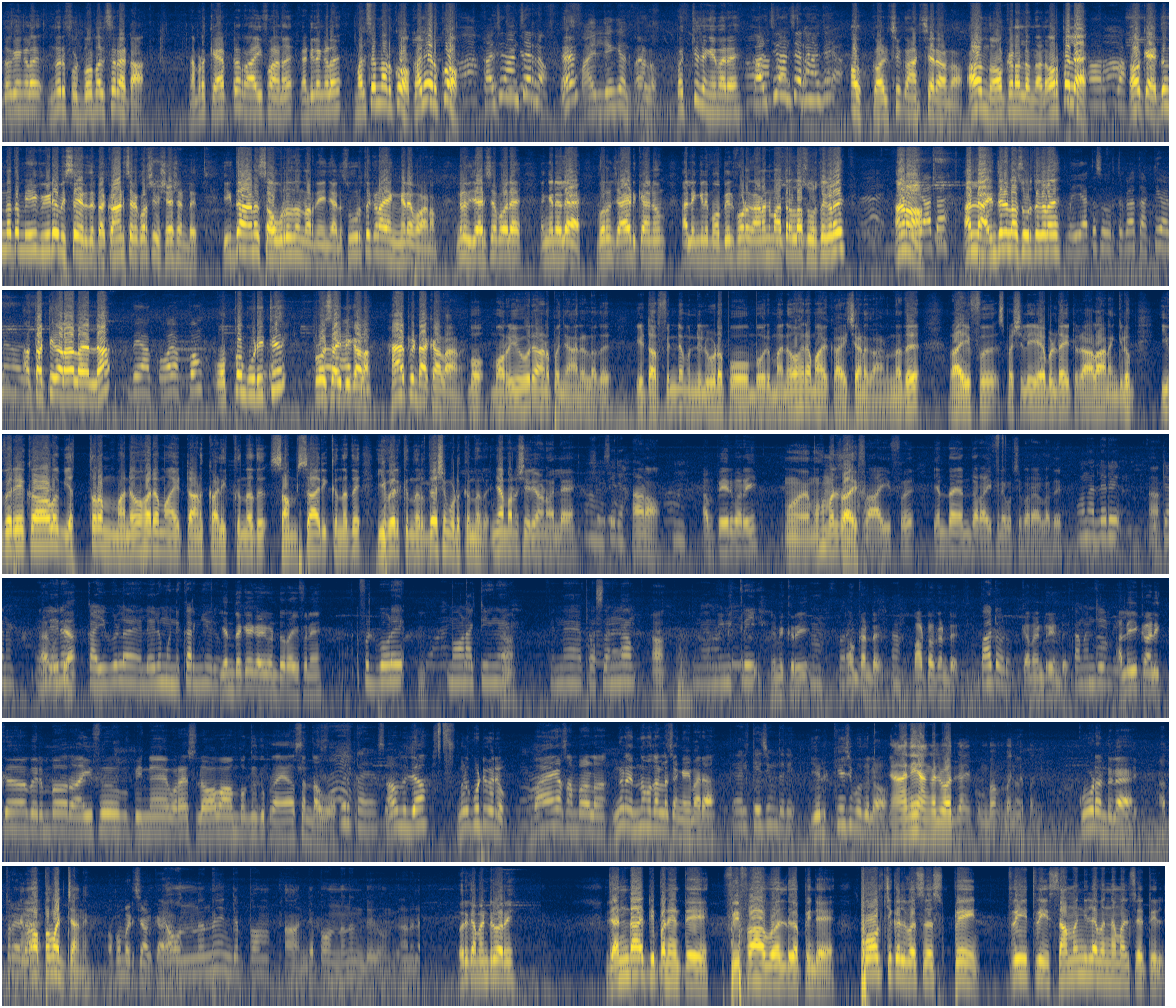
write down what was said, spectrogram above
ഇതൊക്കെ നിങ്ങൾ ഇന്നൊരു ഫുട്ബോൾ മത്സരം കേട്ടാ നമ്മുടെ ക്യാപ്റ്റൻ റായിഫാണ് കണ്ടില്ല നിങ്ങൾ? മത്സരം നടക്കുവോ? കളി നടക്കുവോ കളിച്ച് കാണിച്ചു തരണോ? പറ്റൂ ചങ്ങന്മാരെ കളിച്ച് കാണിച്ചു തരണോ ഓ കളിച്ച് കാണിച്ചു തരാന്നോ? അത് നോക്കണല്ലോ എന്നാണ് ഉറപ്പല്ലേ? ഉറപ്പാ. ഓക്കെ ഇത് ഇന്നത്തെ ഈ വീഡിയോ മിസ് ചെയ്യരുത് കേട്ടോ കാണിച്ചു തരാം. കുറച്ച് വിശേഷമുണ്ട്. ഇതാണ് സൗഹൃദം എന്ന് പറഞ്ഞു കഴിഞ്ഞാൽ സുഹൃത്തുക്കളായി എങ്ങനെ വേണം? നിങ്ങൾ വിചാരിച്ച പോലെ എങ്ങനെ അല്ലേ വെറും ചായ എടുക്കാനും അല്ലെങ്കിൽ മൊബൈൽ ഫോൺ കാണാനും മാത്രമുള്ള സുഹൃത്തുക്കൾ? ആണോ? അല്ല എന്തിനുള്ള സുഹൃത്തുക്കൾ? തട്ടി ഓലൊപ്പം ഒപ്പം കൂടിയിട്ട് പ്രോത്സാഹിപ്പിക്കാനുള്ള ഹാപ്പി. ഉണ്ടാക്കാനുള്ളതാണ് ഇപ്പോൾ മൊറയൂരാണ് ഇപ്പോൾ ഞാനുള്ളത്. ഈ ടർഫിന്റെ മുന്നിലൂടെ പോകുമ്പോൾ ഒരു മനോഹരമായ കാഴ്ചയാണ് കാണുന്നത്. റൈഫ് സ്പെഷ്യലി ഏബിൾഡ് ആയിട്ട് ഒരാളാണെങ്കിലും ഇവരെക്കാളും എത്ര മനോഹരമായിട്ടാണ് കളിക്കുന്നത് സംസാരിക്കുന്നത് ഇവർക്ക് നിർദ്ദേശം കൊടുക്കുന്നത്. ഞാൻ പറഞ്ഞു ശരിയാണോ അല്ലേ? ശരിയാ. ആണോ? അപ്പോൾ പേര് പറയും. മുഹമ്മദ് സായിഫ്. റൈഫ് എന്താ എന്താ റൈഫിനെ കുറിച്ച് പറയാനുള്ളത്? ഓ നല്ലൊരു? കഴിവുള്ള എല്ലാവരും മുന്നിൽ ഇറങ്ങി വരും എന്തൊക്കെ കഴിവുണ്ട് റൈഫിന്? ഫുട്ബോൾ മോൺ ആക്ടിങ് പിന്നെ പ്രസംഗം ആ. പിന്നെ മിമിക്രി. മിമിക്രി. ഒക്കെ ഉണ്ട്. പാട്ടൊക്കെ ഉണ്ട്. പാട്ടോടും. കമന്ററി ഉണ്ട്. കമന്ററി ഉണ്ട്. അല്ല ഈ കളിക്ക വരുമ്പോ റൈഫ് പിന്നെ കുറെ സ്ലോ ആവുമ്പോ നിങ്ങൾക്ക് പ്രയാസം ഉണ്ടാവുമോ ഒരു പ്രയാസം. അതൊന്നുമില്ല? നിങ്ങൾ കൂട്ടി വരും. ഭയങ്കര സംഭവമുള്ള നിങ്ങൾ എന്ന് മുതലുള്ള ചങ്ങായിമാരാ? എൽ കെ ജി മുതൽ. എൽ കെ ജി മുതലോ? ഞാൻ അംഗൻവാടിയിലായിരിക്കുമ്പം ബന്ധപ്പന്ത് കൂടെ ഉണ്ടല്ലേ? അത്ര ഒപ്പം പഠിച്ചാണ്. ഒപ്പം പഠിച്ച ഞാൻ ആൾക്കാരാ ഒന്നെന്ന് എന്റെ ഒപ്പം ആ എന്റെ ഒപ്പം ഒന്നെന്ന് ഉണ്ട് തോന്നുന്നുണ്ട്. ഒരു കമന്ററി പറയും. രണ്ടായിരത്തി പതിനെട്ട് ഫിഫ വേൾഡ് കപ്പിന്റെ Portugal versus Spain three three സമനിലവെന്ന മത്സരത്തിൽ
